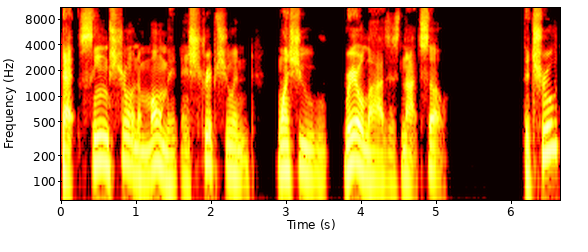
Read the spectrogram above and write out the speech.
that seems true in the moment and strips you and once you realize it's not so. The truth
